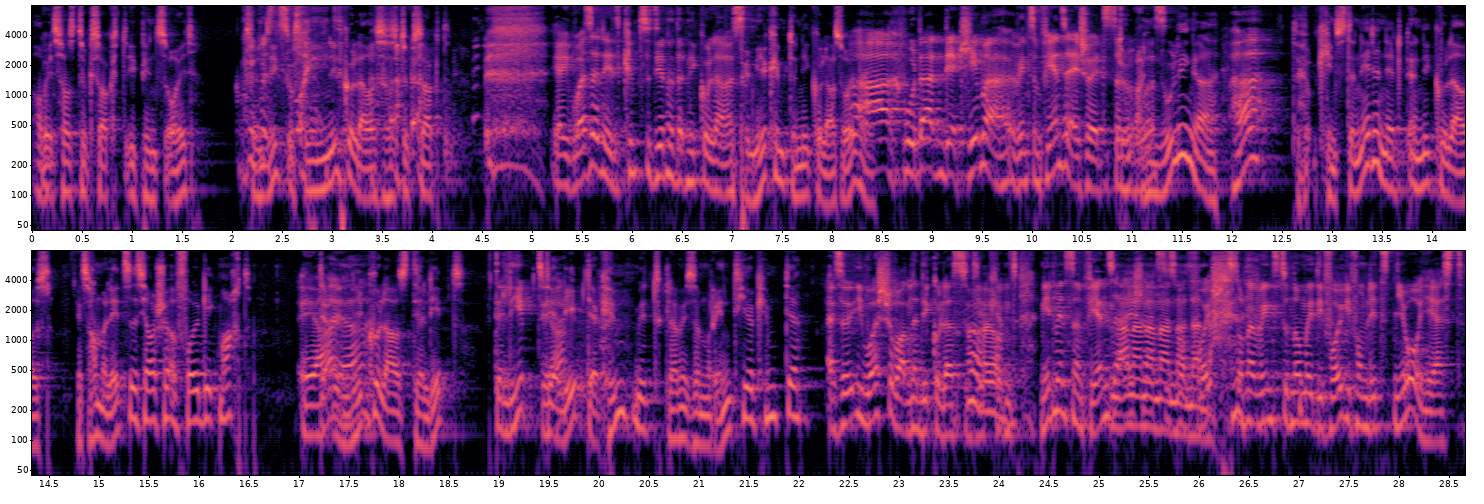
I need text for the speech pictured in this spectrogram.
Aber jetzt hast du gesagt, ich bin zu alt. Für, bist Nik zu alt. Nikolaus hast du gesagt. Ja, ich weiß ja nicht, kommt zu dir noch der Nikolaus? Bei mir kommt der Nikolaus, Alter. Ach, wo dann der käme, wenn zum Fernseher einschaltest du, oder ein was? Nullinger. Hä? Du kennst du nicht einen, Nikolaus. Jetzt haben wir letztes Jahr schon eine Folge gemacht. Ja, der ja. Nikolaus, der lebt. Der lebt, Der ja. lebt, der kommt mit, glaube ich, so einem Rentier kommt der. Also ich weiß schon, wann der Nikolaus zu dir Ah, ja. kommt. Nicht, wenn du am Fernseher Nein, sondern wenn du nochmal die Folge vom letzten Jahr hörst.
